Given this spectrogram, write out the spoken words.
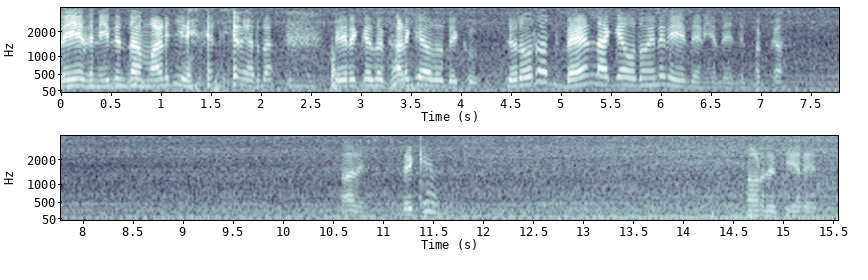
ਰੇਸ ਨਹੀਂ ਦਿੰਦਾ, ਮੜ ਜੀ ਰਹੇ ਫਿਰਦਾ। ਫਿਰ ਕਦੋਂ ਖੜ ਗਿਆ, ਉਦੋਂ ਦੇਖੂ। ਜਦੋਂ ਨਾ ਬਹਿਣ ਲੱਗ ਗਿਆ, ਉਦੋਂ ਇਹਨੇ ਰੇਸ ਦੇਣੀ ਆ ਦਿਲ ਪੱਕਾ। ਆ ਦੇ ਦੇਖਿਆ? ਹੁਣ ਦਿੱਤੀ ਆ ਰੇਸ।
